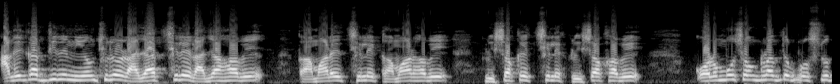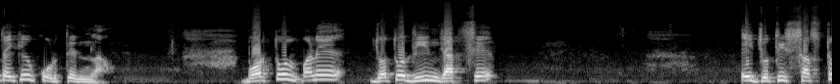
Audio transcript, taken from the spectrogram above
আগেকার দিনে নিয়ম ছিল, রাজার ছেলে রাজা হবে, কামারের ছেলে কামার হবে, কৃষকের ছেলে কৃষক হবে। কর্ম সংক্রান্ত প্রশ্ন তাই কেউ করতেন না। বর্তমানে যত দিন যাচ্ছে, এই জ্যোতিষশাস্ত্র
